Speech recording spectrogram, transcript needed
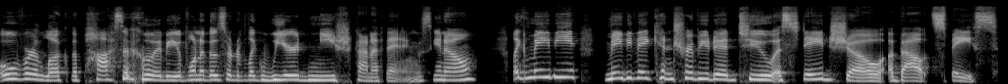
overlook the possibility of one of those sort of like weird niche kind of things, you know? Like maybe maybe they contributed to a stage show about space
